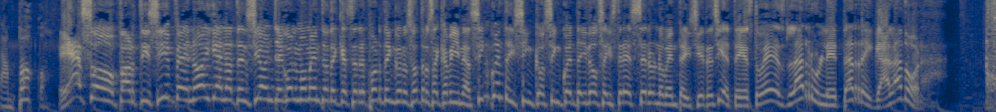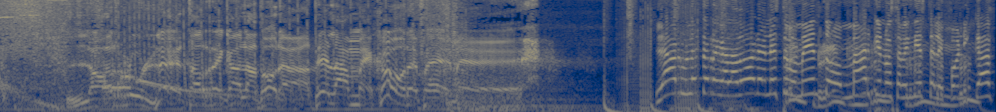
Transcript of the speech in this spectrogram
tampoco. Eso, participen, oigan, atención, llegó el momento de que se reporten con nosotros a cabina 55 52 63 0977. Esto es la ruleta regaladora. La ruleta regaladora de la mejor FM. La ruleta regaladora en este Rin, momento. rin, Marquen nuestras rin, líneas rin, telefónicas.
